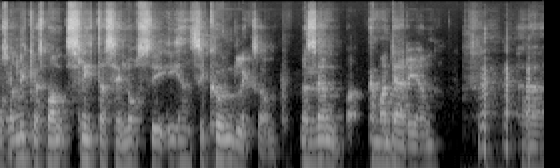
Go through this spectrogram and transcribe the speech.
Och så lyckas man slita sig loss i, en sekund liksom. Men sen är man där igen. Eh,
